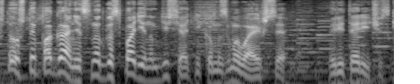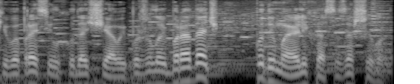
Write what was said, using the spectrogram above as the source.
«Что ж ты, поганец, над господином десятником измываешься?» — риторически вопросил худощавый пожилой бородач, подымая Лихаса за шиворот.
